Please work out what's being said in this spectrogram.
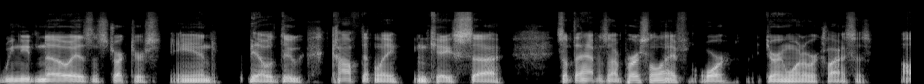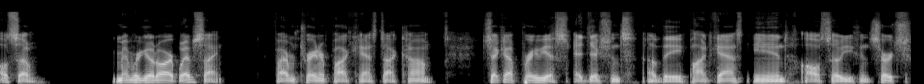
we need to know as instructors and be able to do confidently in case uh, something happens in our personal life or during one of our classes. Also, remember to go to our website, firearmtrainerpodcast.com. Check out previous editions of the podcast, and also you can search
